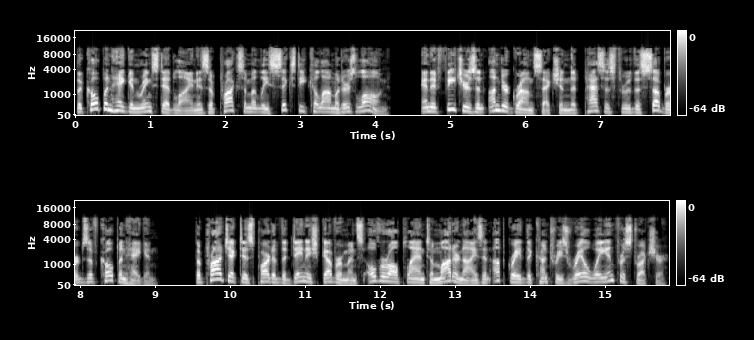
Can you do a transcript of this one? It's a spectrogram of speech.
The Copenhagen Ringsted line is approximately 60 kilometers long, and it features an underground section that passes through the suburbs of Copenhagen. The project is part of the Danish government's overall plan to modernize and upgrade the country's railway infrastructure.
